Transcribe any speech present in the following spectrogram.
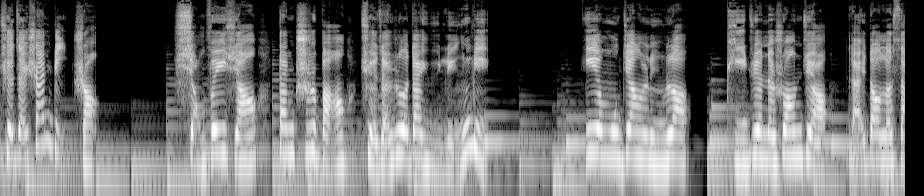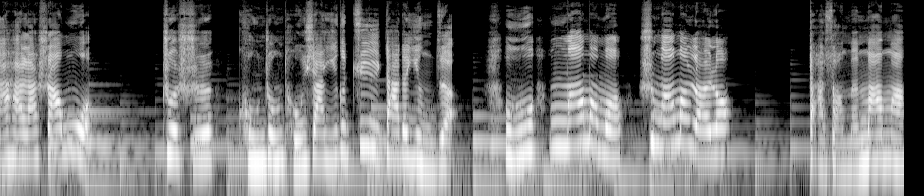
却在山顶上；想飞翔，但翅膀却在热带雨林里。夜幕降临了，疲倦的双脚来到了撒哈拉沙漠。这时，空中投下一个巨大的影子。哦，妈妈吗？是妈妈来了。大嗓门妈妈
